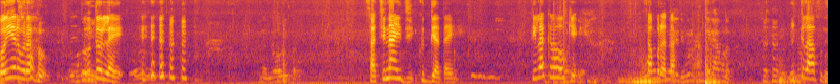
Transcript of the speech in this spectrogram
ಕೊಯ್ಯರು ಉರಾಹು ಉದ್ದುಲ್ಲೈ ಸಚಿನ ಐಜಿ ಕುದ್ಯಾತಾಯಿ ತಿಲಕ ಸಪುರತ ನಿಕ್ಕಲಾಪುಡು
